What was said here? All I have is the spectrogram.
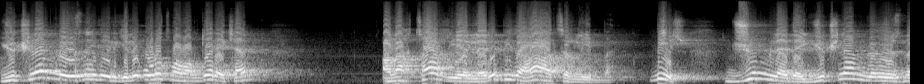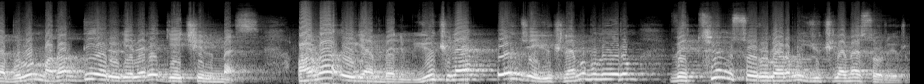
yüklem ve özne ile ilgili unutmamam gereken anahtar yerleri bir daha hatırlayayım ben. 1. Cümlede yüklem ve özne bulunmadan diğer ögelere geçilmez. Ana ögem benim yüklem. Önce yüklemi buluyorum ve tüm sorularımı yükleme soruyorum.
